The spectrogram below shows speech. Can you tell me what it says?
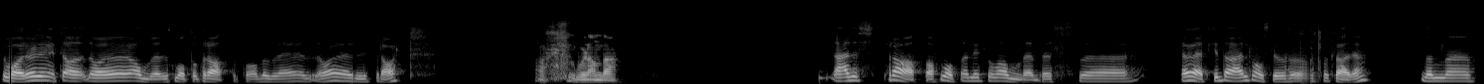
Det var jo litt det var jo annerledes måte å prate på. Det, ble, det var litt rart. Hvordan da? Nei, det prata på en måte litt sånn annerledes eh, Jeg vet ikke, det er litt vanskelig å forklare. Men eh,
